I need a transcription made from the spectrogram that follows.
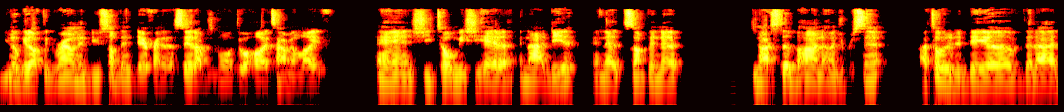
you know, get off the ground and do something different. As I said, I was going through a hard time in life and she told me she had a, an idea and that's something that, you know, I stood behind hundred percent. I told her the day of that I,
